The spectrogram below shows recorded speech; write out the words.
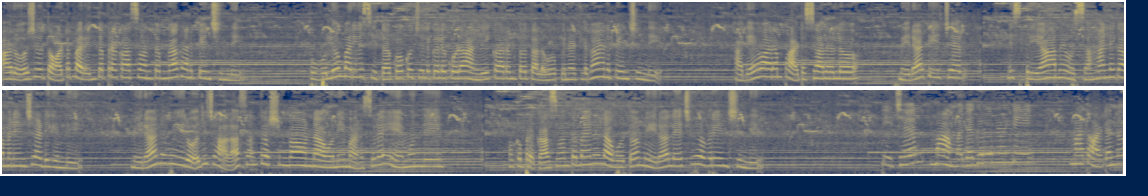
ఆ రోజు తోట మరింత ప్రకాశవంతంగా కనిపించింది. పువ్వులు మరియు సీతాకోక చిలుకలు కూడా అంగీకారంతో తల ఊపినట్లుగా అనిపించింది. అదే వారం పాఠశాలలో మీరా టీచర్? మిస్ ప్రియా ఆమె ఉత్సాహాన్ని గమనించి అడిగింది. మీరా నువ్వు ఈరోజు చాలా సంతోషంగా ఉన్నావు. నీ మనసులో ఏముంది? ఒక ప్రకాశవంతమైన నవ్వుతో మీరా లేచి వివరించింది. టీచర్ మా అమ్మ దగ్గర నుండి మా తోటను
